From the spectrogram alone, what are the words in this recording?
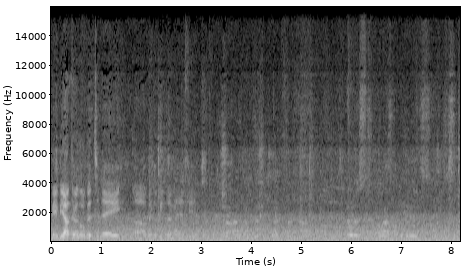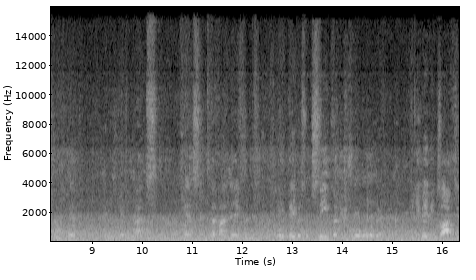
maybe out there a little bit today, uh, but he'll be limited if he is. Sean, I'm I'm Benford. Um, noticed the last couple of days, he's a six-round pick, and he's getting reps against Stefon Diggs and Gabe Davis, which seems unusual a little bit. Can you maybe talk to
